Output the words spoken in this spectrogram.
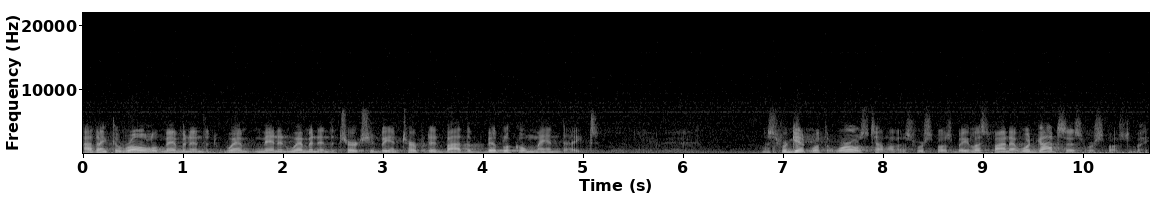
I think the role of men, in the, men and women in the church should be interpreted by the biblical mandate. Let's forget what the world's telling us we're supposed to be. Let's find out what God says we're supposed to be.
